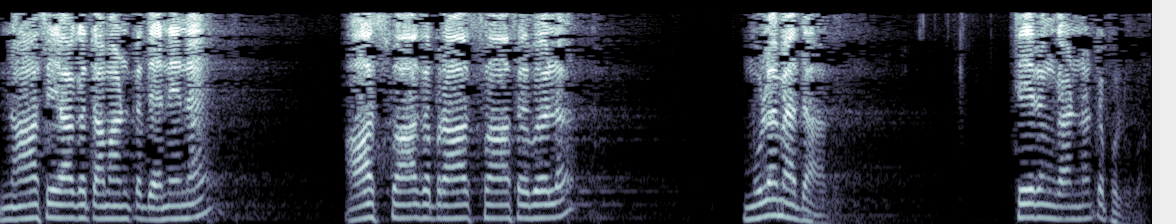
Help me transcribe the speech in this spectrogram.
නාසයග Tamanට දැනෙන ආස්වාස ප්‍රාස්වාස වල මුලැමැදාග තේරුම් ගන්නට පුළුවන්.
